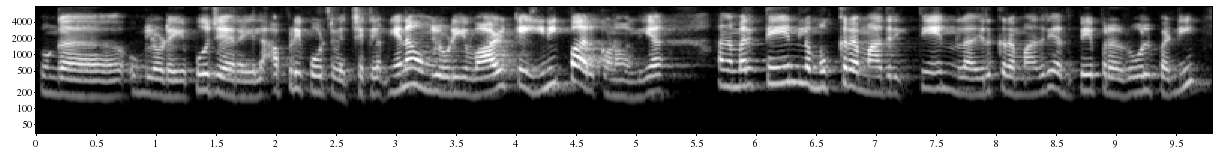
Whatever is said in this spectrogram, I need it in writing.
உங்கள் உங்களுடைய பூஜை அறையில் அப்படி போட்டு வச்சுக்கலாம். ஏன்னா உங்களுடைய வாழ்க்கை இனிப்பாக இருக்கணும் இல்லையா? அந்த மாதிரி தேனில் முக்கிற மாதிரி தேனில் இருக்கிற மாதிரி அந்த பேப்பரை ரோல் பண்ணி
